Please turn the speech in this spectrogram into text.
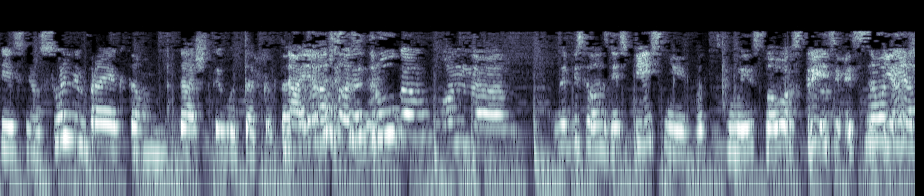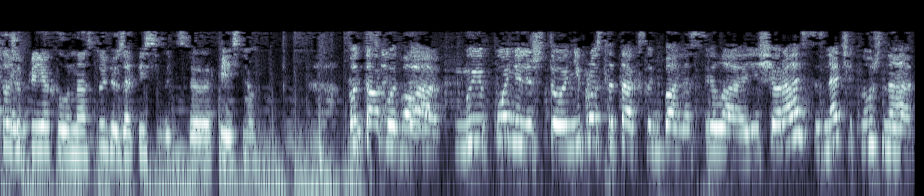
песню с сольным проектом. Даш, ты вот так как-то... Да, я нашла с другом, он э, записывал здесь песни, вот мы снова встретились. Ну вот я тоже приехала на студию записывать э, песню. Вот так вот, Судьба. да. Мы поняли, что не просто так судьба нас свела еще раз, значит, нужно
